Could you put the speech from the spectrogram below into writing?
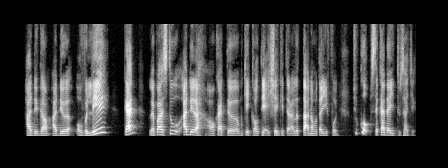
ada gam, ada overlay kan. Lepas tu adalah orang kata mungkin call to action kita nak letak nombor telefon. Cukup sekadar itu saja.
